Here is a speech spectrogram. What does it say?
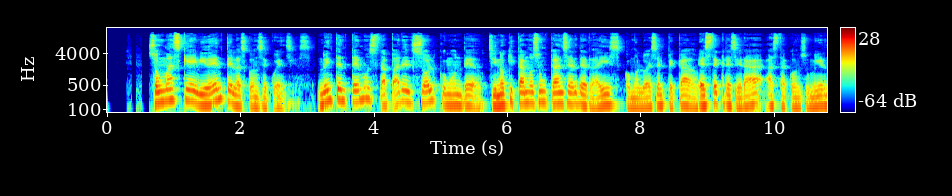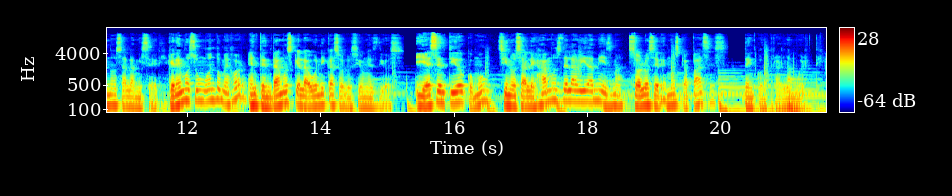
Son más que evidentes las consecuencias. No intentemos tapar el sol con un dedo. Si no quitamos un cáncer de raíz, como lo es el pecado, este crecerá hasta consumirnos a la miseria. ¿Queremos un mundo mejor? Entendamos que la única solución es Dios. Y es sentido común. Si nos alejamos de la vida misma, solo seremos capaces de encontrar la muerte.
